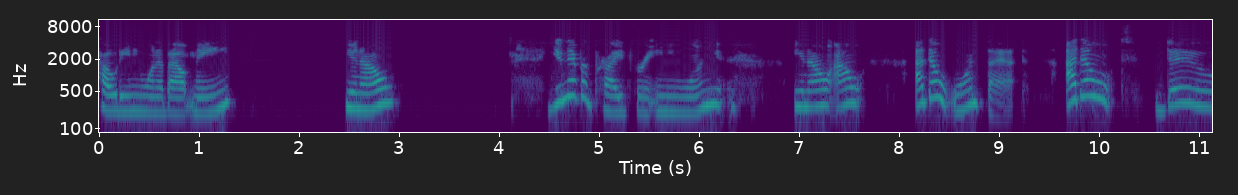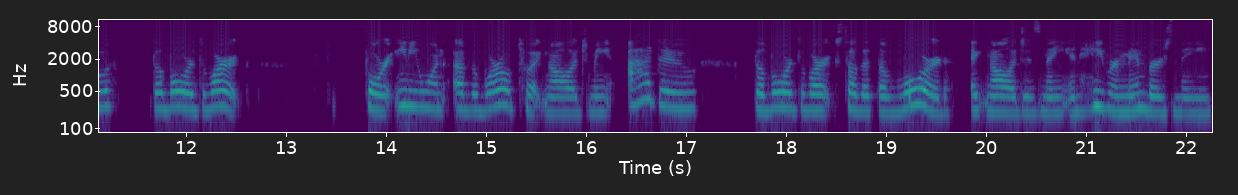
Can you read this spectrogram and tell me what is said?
told anyone about me. You know, you never prayed for anyone. You, you know, I, I don't want that. I don't do the Lord's work for anyone of the world to acknowledge me. I do the Lord's work so that the Lord acknowledges me and He remembers me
